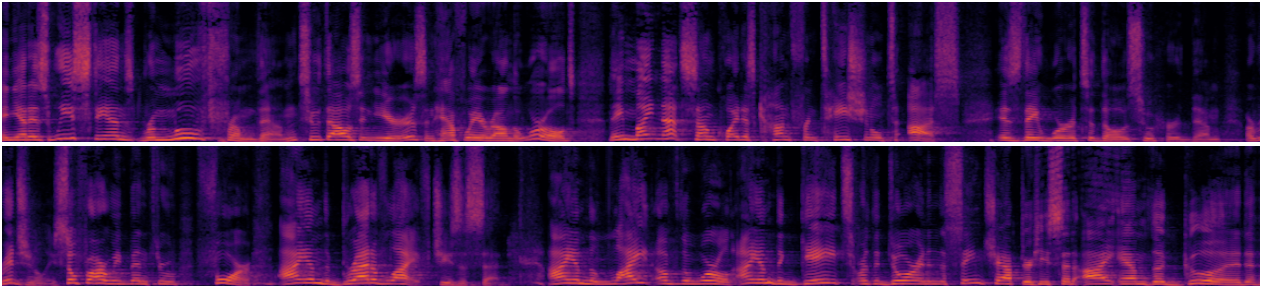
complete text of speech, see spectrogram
And yet, as we stand removed from them 2,000 years and halfway around the world, they might not sound quite as confrontational to us as they were to those who heard them originally. So far, we've been through four. I am the bread of life, Jesus said. I am the light of the world. I am the gate or the door. And in the same chapter, he said, I am the good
